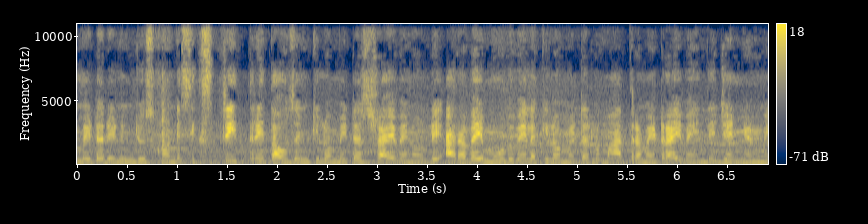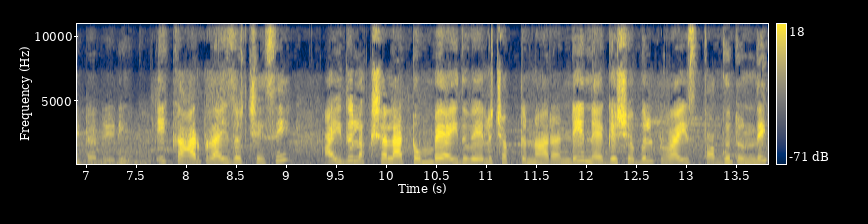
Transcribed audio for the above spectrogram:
మీటర్ రీడింగ్ చూసుకోండి. Sixty three thousand kilometres drive అయిన ఓన్లీ అరవై మూడు వేల కిలోమీటర్లు మాత్రమే డ్రైవ్ అయింది జెన్యున్ మీటర్ రీడింగ్. ఈ కార్ ప్రైస్ వచ్చేసి ఐదు లక్షల తొంభై ఐదు వేలు చెప్తున్నారండి. నెగోషియబుల్ ప్రైస్ తగ్గుతుంది.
